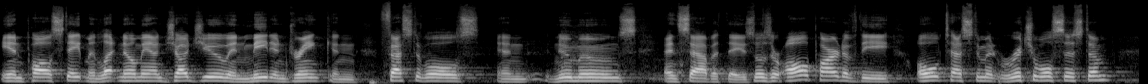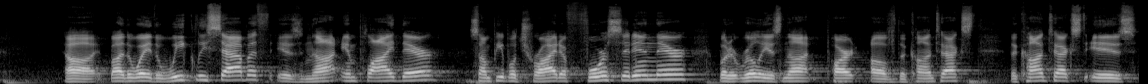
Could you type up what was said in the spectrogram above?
in Paul's statement let no man judge you in meat and drink and festivals and new moons and Sabbath days. Those are all part of the Old Testament ritual system. Uh, by the way, the weekly Sabbath is not implied there. Some people try to force it in there, but it really is not part of the context. The context is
